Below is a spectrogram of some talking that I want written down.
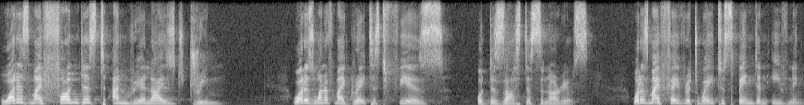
What is my fondest unrealized dream? What is one of my greatest fears or disaster scenarios? What is my favorite way to spend an evening?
